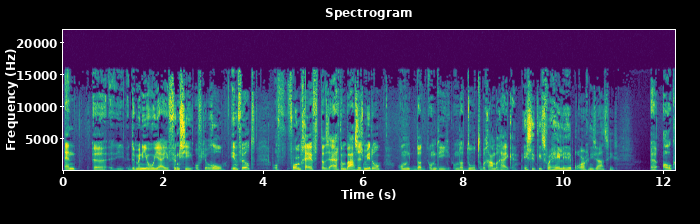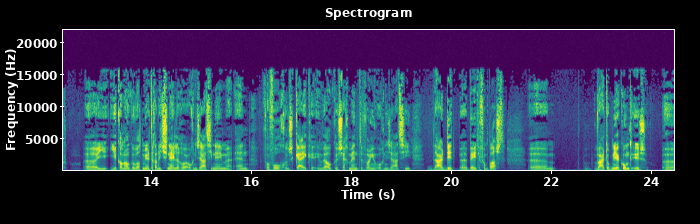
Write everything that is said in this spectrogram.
en uh, de manier hoe jij je functie of je rol invult of vormgeeft, dat is eigenlijk een basismiddel om dat, om die, om dat doel te gaan bereiken. Is dit iets voor hele hippe organisaties? Uh, ook. Uh, je, kan ook een wat meer traditionelere organisatie nemen en vervolgens kijken in welke segmenten van je organisatie daar dit uh, beter van past. Uh, waar het op neerkomt is uh,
